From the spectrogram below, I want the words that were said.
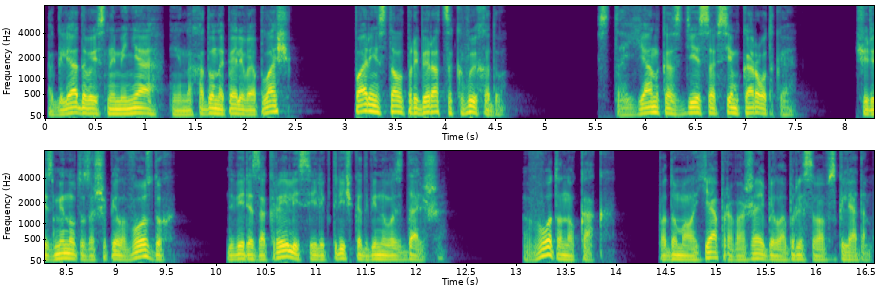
Оглядываясь на меня и на ходу напяливая плащ, парень стал прибираться к выходу. Стоянка здесь совсем короткая. Через минуту зашипел воздух, двери закрылись, и электричка двинулась дальше. «Вот оно как», — подумал я, провожая Белобрысова взглядом.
